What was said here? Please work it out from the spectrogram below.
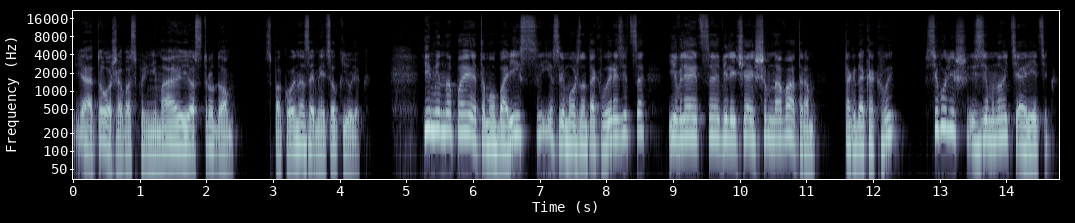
«Я тоже воспринимаю ее с трудом», — спокойно заметил Кюлик. «Именно поэтому Борис, если можно так выразиться, является величайшим новатором, тогда как вы всего лишь земной теоретик.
